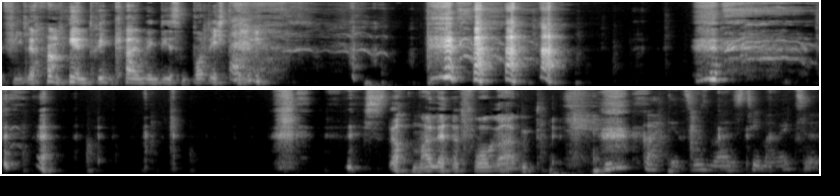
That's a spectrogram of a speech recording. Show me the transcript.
Viele haben einen Trinkhalm in diesem Bottich drin. Mal hervorragend. Gott, jetzt müssen wir das Thema wechseln.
